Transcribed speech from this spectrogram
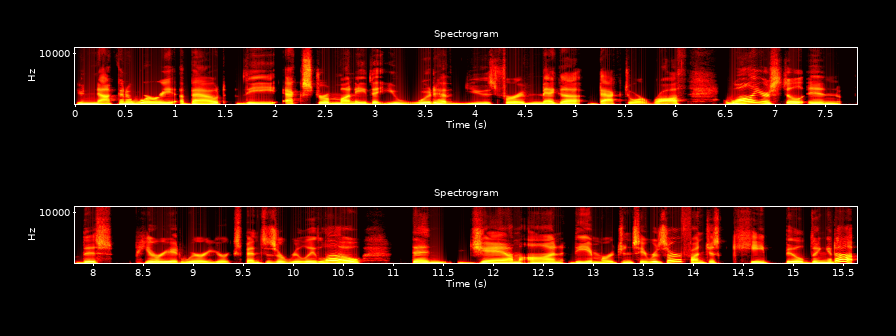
You're not going to worry about the extra money that you would have used for a mega backdoor Roth while you're still in this period where your expenses are really low then jam on the emergency reserve fund. Just keep building it up.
